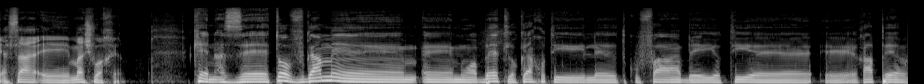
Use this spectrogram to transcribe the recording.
ועשה אה, משהו אחר. כן, אז אה, טוב, גם אה, אה, מועבט לוקח אותי לתקופה בהיותי אה, אה, ראפר,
